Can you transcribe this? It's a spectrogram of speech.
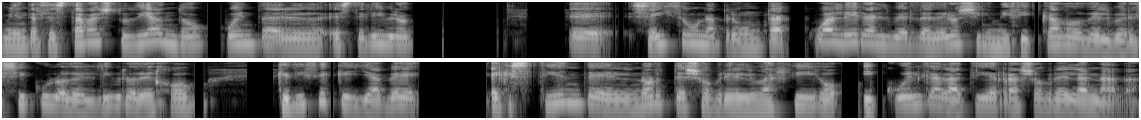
mientras estaba estudiando, cuenta este libro, eh, se hizo una pregunta, ¿cuál era el verdadero significado del versículo del libro de Job que dice que Yahvé extiende el norte sobre el vacío y cuelga la tierra sobre la nada.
